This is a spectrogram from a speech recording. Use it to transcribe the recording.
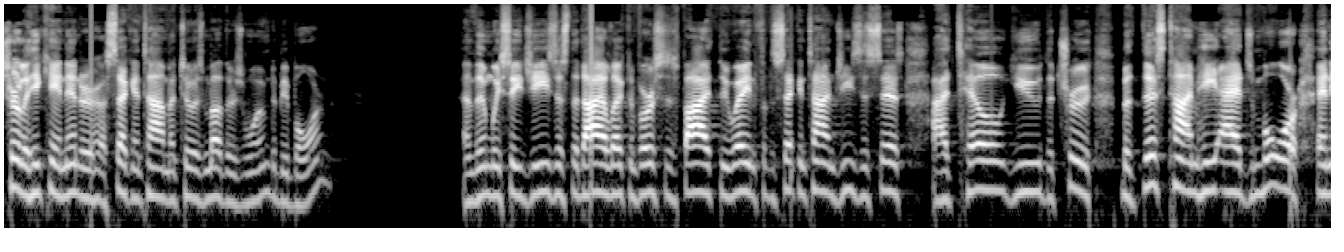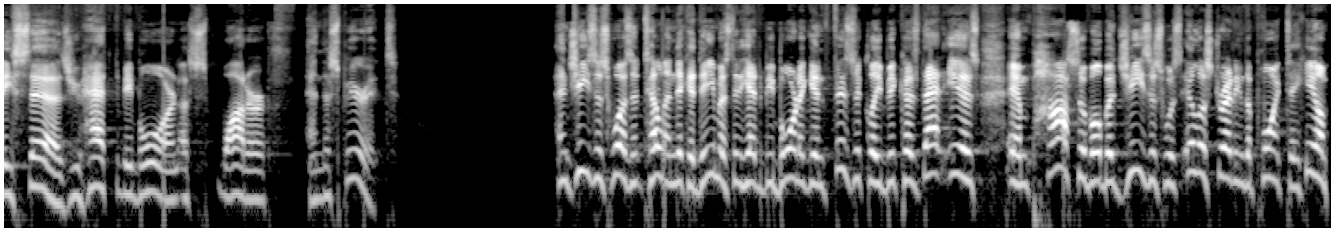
Surely he can't enter a second time into his mother's womb to be born. And then we see Jesus, the dialect in verses 5 through 8. And for the second time, Jesus says, I tell you the truth. But this time he adds more and he says, You have to be born of water and the Spirit. And Jesus wasn't telling Nicodemus that he had to be born again physically because that is impossible. But Jesus was illustrating the point to him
